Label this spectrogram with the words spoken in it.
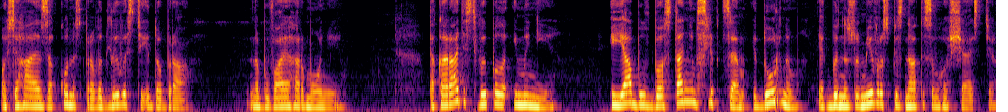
осягає закони справедливості і добра. Набуває гармонії. Така радість випала і мені, і я був би останнім сліпцем і дурним, якби не зумів розпізнати свого щастя,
